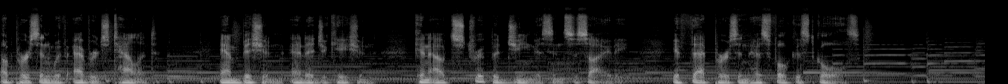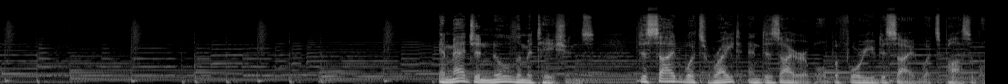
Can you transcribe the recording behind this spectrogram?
A person with average talent, ambition, and education can outstrip a genius in society if that person has focused goals. Imagine no limitations. Decide what's right and desirable before you decide what's possible.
